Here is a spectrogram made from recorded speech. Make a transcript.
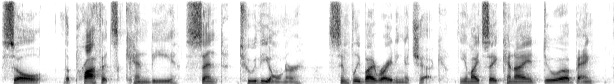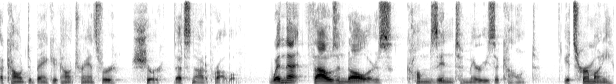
So, the profits can be sent to the owner simply by writing a check. You might say, Can I do a bank account to bank account transfer? Sure, that's not a problem. When that $1,000 comes into Mary's account, it's her money.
